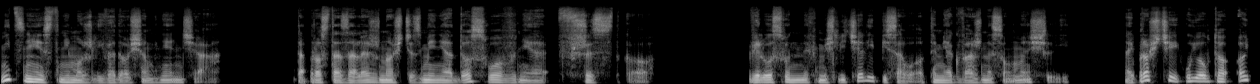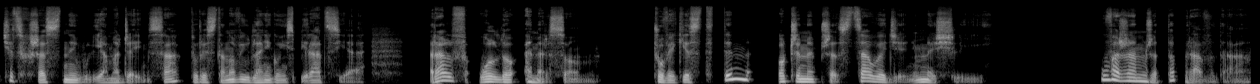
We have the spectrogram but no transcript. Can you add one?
nic nie jest niemożliwe do osiągnięcia. Ta prosta zależność zmienia dosłownie wszystko. Wielu słynnych myślicieli pisało o tym, jak ważne są myśli. Najprościej ujął to ojciec chrzestny Williama Jamesa, który stanowił dla niego inspirację. Ralph Waldo Emerson. Człowiek jest tym, o czym przez cały dzień myśli. Uważam, że to prawda.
